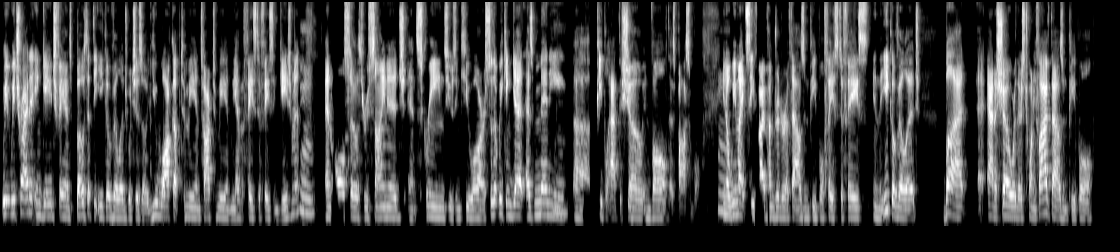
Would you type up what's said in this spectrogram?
we, we try to engage fans both at the eco village which is a you walk up to me and talk to me and we have a face-to-face engagement mm. and also through signage and screens using qr so that we can get as many mm. uh, people at the show involved as possible mm. you know mm. we might see 500 or 1000 people face-to-face in the eco village but at a show where there's 25000 people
